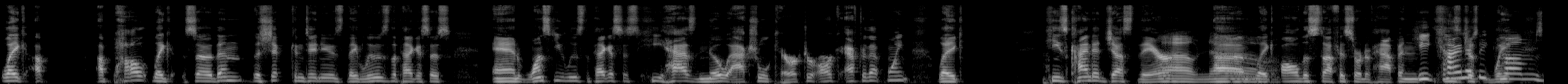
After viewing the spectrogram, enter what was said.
like a Apollo like so then the ship continues, they lose the Pegasus and once you lose the Pegasus, he has no actual character arc after that point. Like he's kind of just there. oh no. Um, like all the stuff has sort of happened. He kind of just wait- becomes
